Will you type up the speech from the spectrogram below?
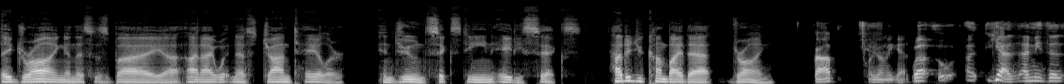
a drawing, and this is by uh, an eyewitness, John Taylor, in June 1686. How did you come by that drawing? Rob, what do you want me to get? Well, uh, yeah, I mean the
